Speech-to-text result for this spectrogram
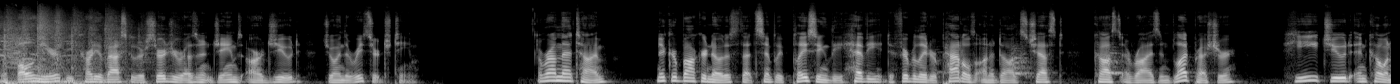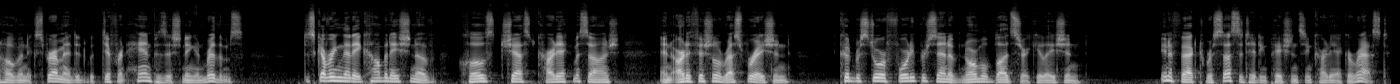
The following year, the cardiovascular surgery resident James R. Jude joined the research team. Around that time, Knickerbocker noticed that simply placing the heavy defibrillator paddles on a dog's chest caused a rise in blood pressure. He, Jude, and Kouwenhoven experimented with different hand positioning and rhythms, discovering that a combination of closed chest cardiac massage and artificial respiration could restore 40% of normal blood circulation, in effect, resuscitating patients in cardiac arrest.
